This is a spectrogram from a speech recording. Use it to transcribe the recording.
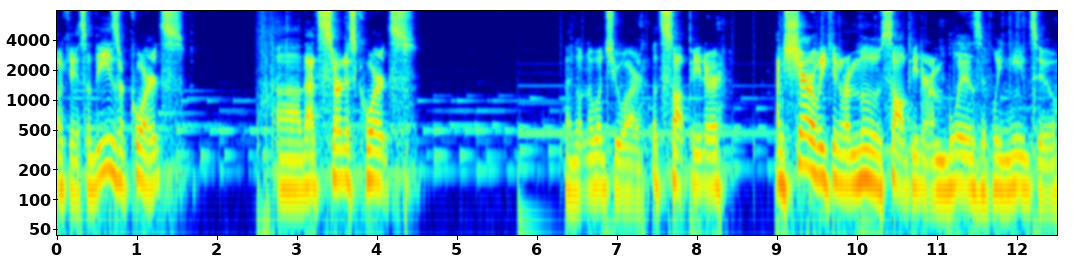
Okay, so these are quartz. Uh, that's Certus quartz. I don't know what you are. Let's saltpeter. I'm sure we can remove saltpeter and blizz if we need to.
